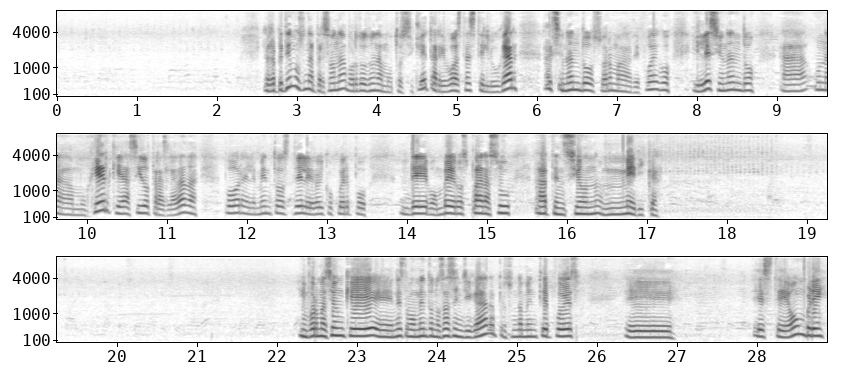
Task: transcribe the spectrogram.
Le repetimos, una persona a bordo de una motocicleta arribó hasta este lugar accionando su arma de fuego y lesionando a una mujer que ha sido trasladada por elementos del heroico cuerpo de bomberos para su atención médica. Información que en este momento nos hacen llegar, presuntamente pues eh, este hombre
